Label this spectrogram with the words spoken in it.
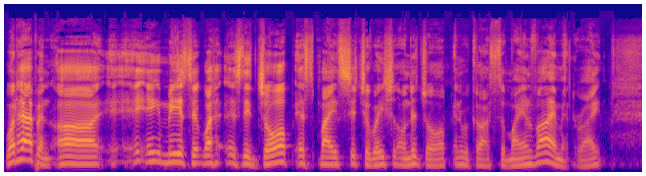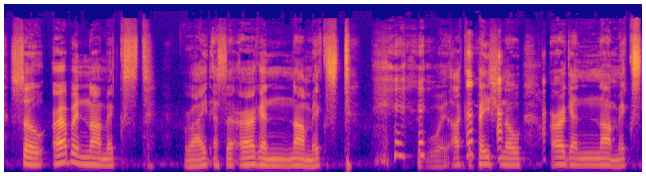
What happened? Uh, it, it ain't me. It's the, what is the job? It's my situation on the job in regards to my environment, right? So ergonomics, right? That's an ergonomics. Occupational ergonomics,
